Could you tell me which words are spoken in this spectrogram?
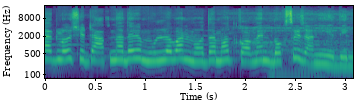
লাগল সেটা আপনাদের মূল্যবান মতামত কমেন্ট বক্সে জানিয়ে দিন।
